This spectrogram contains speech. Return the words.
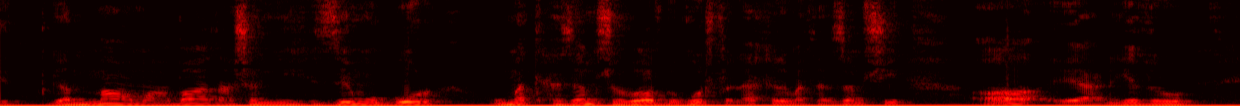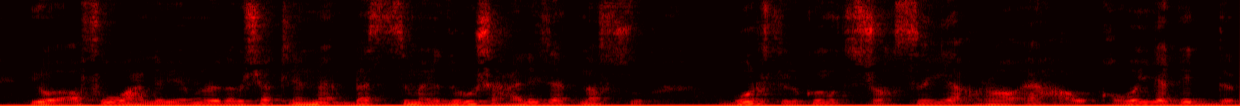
اتجمعوا مع بعض عشان يهزموا جور وما اتهزمش برضه. جور في الآخر ما اتهزمش آه يعني قدروا يوقفوه على اللي بيعملوا ده بشكل ما بس ما قدروش عليه ذات نفسه. جور في الكوميكس شخصية رائعة وقوية جدا.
